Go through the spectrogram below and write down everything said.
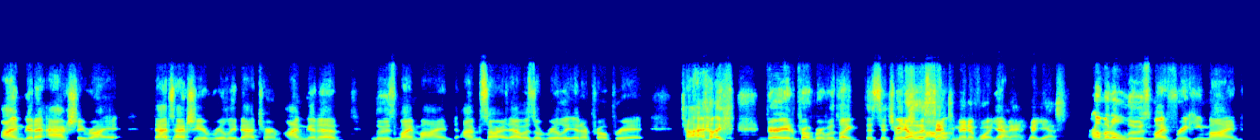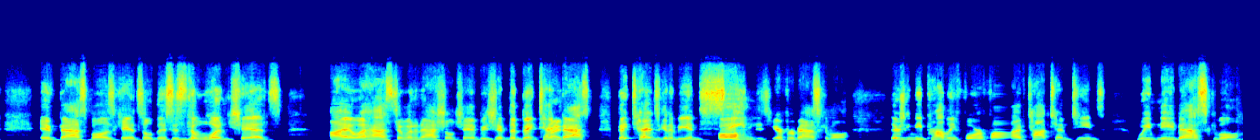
I'm going to actually riot. That's actually a really bad term. I'm going to lose my mind. I'm sorry. That was a really inappropriate tie, like very inappropriate with like the situation. We know the I'm a- sentiment of what yeah. you meant, but yes. I'm gonna lose my freaking mind if basketball is canceled. This is the one chance Iowa has to win a national championship. The Big Ten Right. bas- Big Ten's gonna be Oh. insane this year for basketball. There's gonna be probably four or five top ten teams. We need basketball.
